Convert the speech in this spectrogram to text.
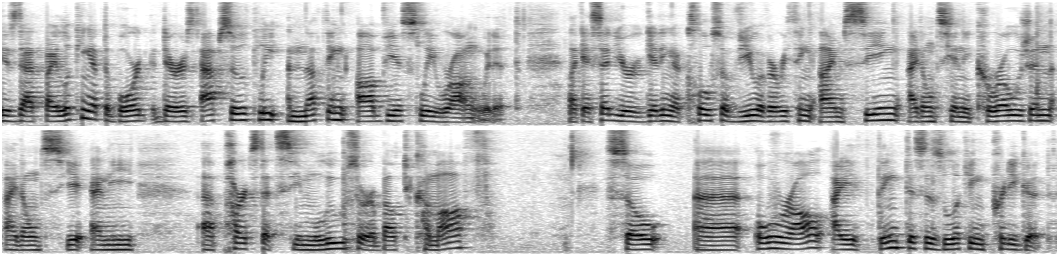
is that by looking at the board, there is absolutely nothing obviously wrong with it. Like I said, you're getting a close-up view of everything I'm seeing. I don't see any corrosion. I don't see any uh, parts that seem loose or about to come off. So uh, overall, I think this is looking pretty good.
